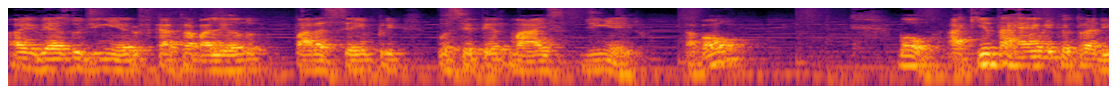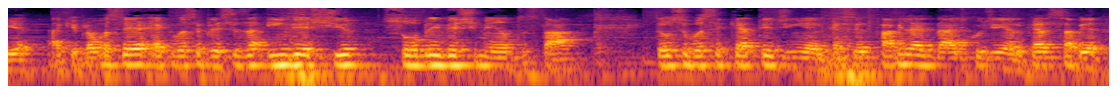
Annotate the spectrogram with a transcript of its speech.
ao invés do dinheiro ficar trabalhando para sempre você ter mais dinheiro, tá bom? Bom, a quinta regra que eu traria aqui para você é que você precisa investir sobre investimentos, tá? Então, se você quer ter dinheiro, quer ter familiaridade com o dinheiro, quer saber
